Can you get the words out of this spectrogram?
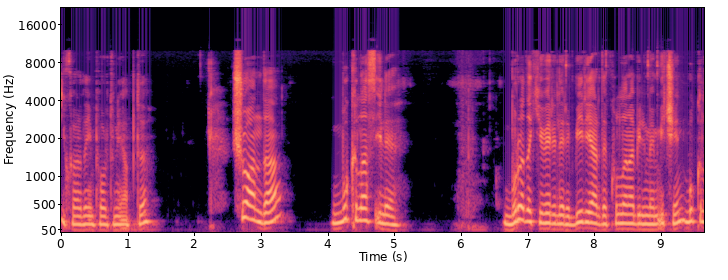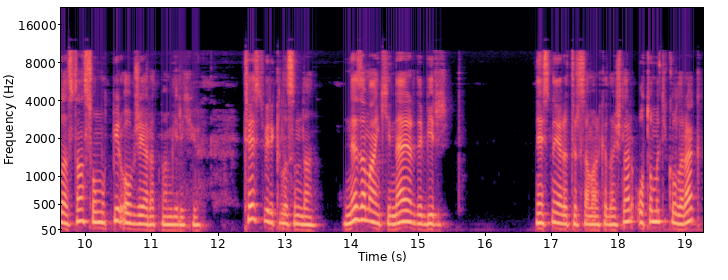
Yukarıda importunu yaptı. Şu anda bu class ile buradaki verileri bir yerde kullanabilmem için bu class'tan somut bir obje yaratmam gerekiyor. Test veri class'ından ne zaman ki nerede bir nesne yaratırsam arkadaşlar otomatik olarak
